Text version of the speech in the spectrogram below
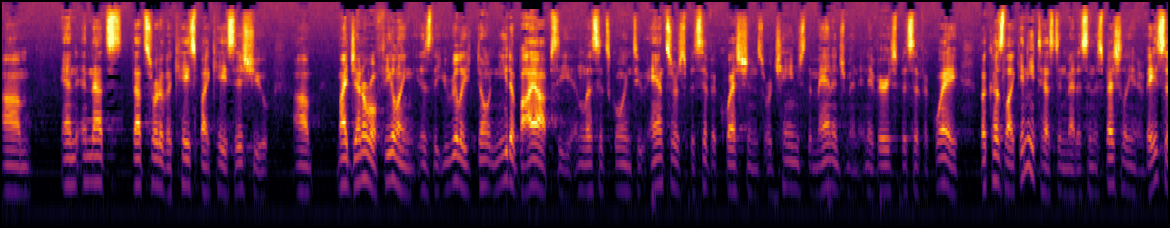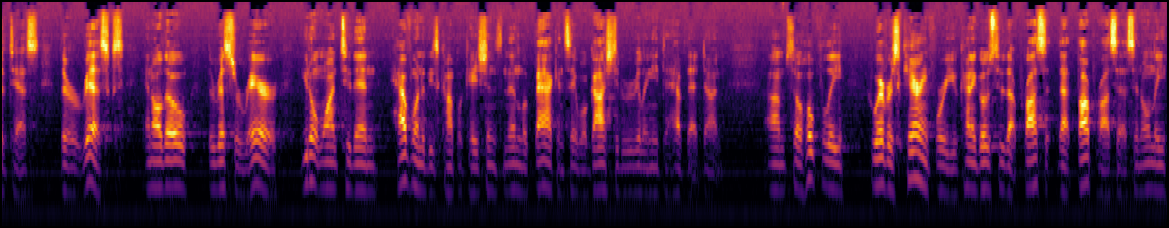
Um, and and that's, that's sort of a case-by-case -case issue. Uh, my general feeling is that you really don't need a biopsy unless it's going to answer specific questions or change the management in a very specific way. Because, like any test in medicine, especially an invasive test, there are risks. And although the risks are rare, you don't want to then have one of these complications and then look back and say, well, gosh, did we really need to have that done? Um, so, hopefully, whoever's caring for you kind of goes through that, process, that thought process and only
